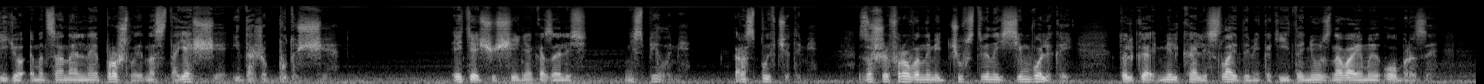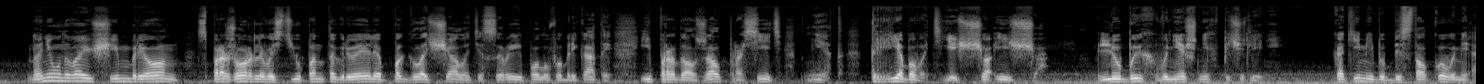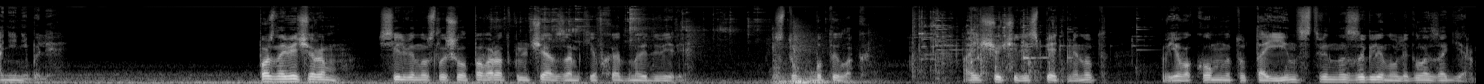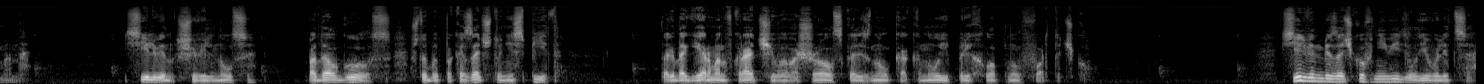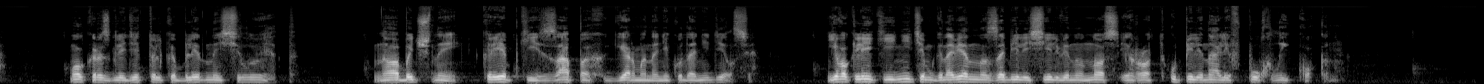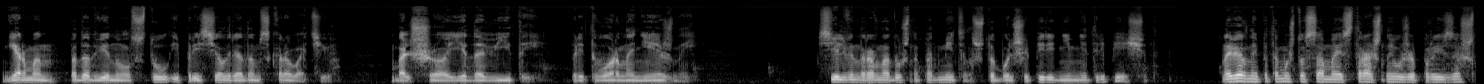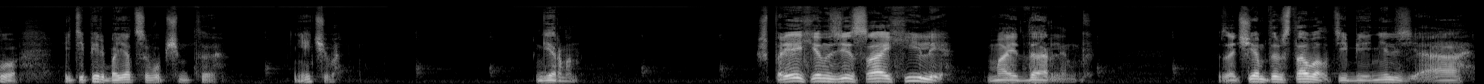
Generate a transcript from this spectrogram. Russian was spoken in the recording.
ее эмоциональное прошлое, настоящее и даже будущее. Эти ощущения оказались неспелыми, расплывчатыми, зашифрованными чувственной символикой, только мелькали слайдами какие-то неузнаваемые образы. Но неунывающий эмбрион с прожорливостью Пантагрюэля поглощал эти сырые полуфабрикаты и продолжал просить, нет, требовать еще и еще, любых внешних впечатлений, какими бы бестолковыми они ни были. Поздно вечером Сильвин услышал поворот ключа в замке входной двери. Стук бутылок. А еще через пять минут в его комнату таинственно заглянули глаза Германа. Сильвин шевельнулся, подал голос, чтобы показать, что не спит. Тогда Герман вкрадчиво вошел, скользнул к окну и прихлопнул форточку. Сильвин без очков не видел его лица. Мог разглядеть только бледный силуэт. Но обычный крепкий запах Германа никуда не делся. Его клейкие нити мгновенно забили Сильвину нос и рот, упеленали в пухлый кокон. Герман пододвинул стул и присел рядом с кроватью. Большой, ядовитый, притворно нежный. Сильвин равнодушно подметил, что больше перед ним не трепещет. Наверное, потому что самое страшное уже произошло, и теперь бояться, в общем-то, нечего. Герман. Шпрехен зисахили, май дарлинг. Зачем ты вставал? Тебе нельзя.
